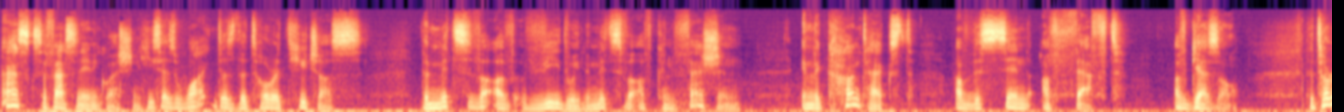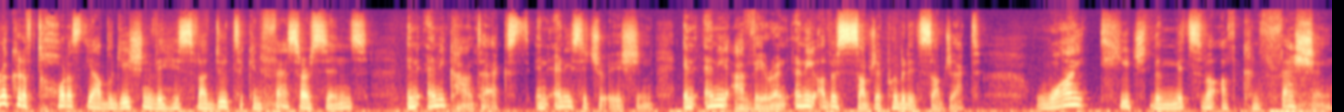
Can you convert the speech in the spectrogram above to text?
asks a fascinating question. He says, Why does the Torah teach us the mitzvah of vidui, the mitzvah of confession, in the context of the sin of theft, of gezel? The Torah could have taught us the obligation of hisvadu to confess our sins in any context, in any situation, in any avera, in any other subject, prohibited subject. Why teach the mitzvah of confession?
